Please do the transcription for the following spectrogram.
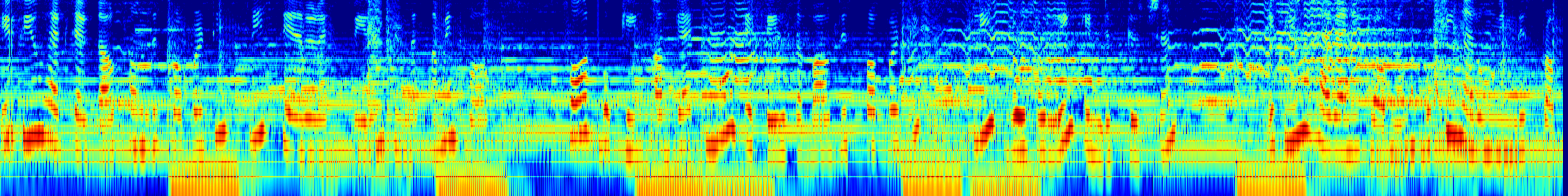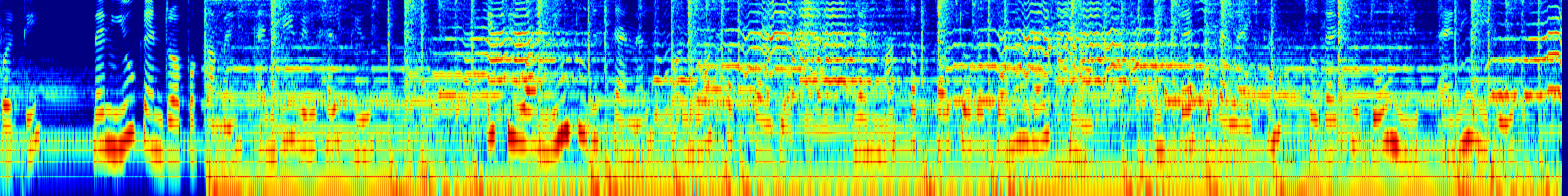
If you have checked out from this property, please share your experience in the comment box. For booking or get more details about this property, please go to link in description. If you have any problem booking a room in this property, then you can drop a comment and we will help you. If you are new to this channel or not subscribed yet, then must subscribe to our channel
